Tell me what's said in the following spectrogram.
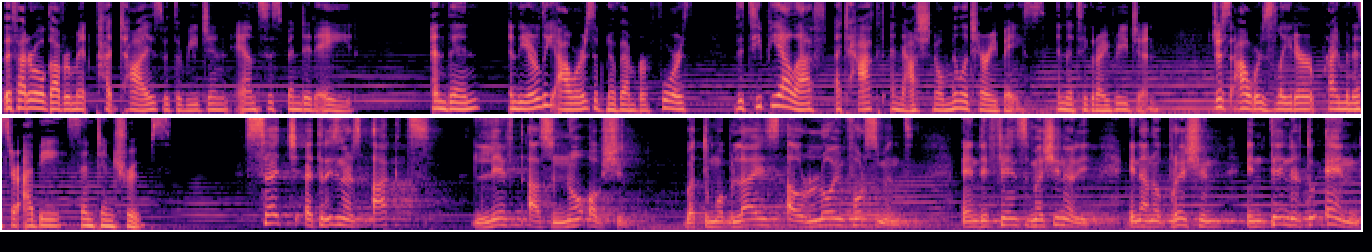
The federal government cut ties with the region and suspended aid. And then, in the early hours of November 4th, the TPLF attacked a national military base in the Tigray region. Just hours later, Prime Minister Abiy sent in troops. Such a treasonous act left us no option but to mobilize our law enforcement and defense machinery in an operation intended to end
